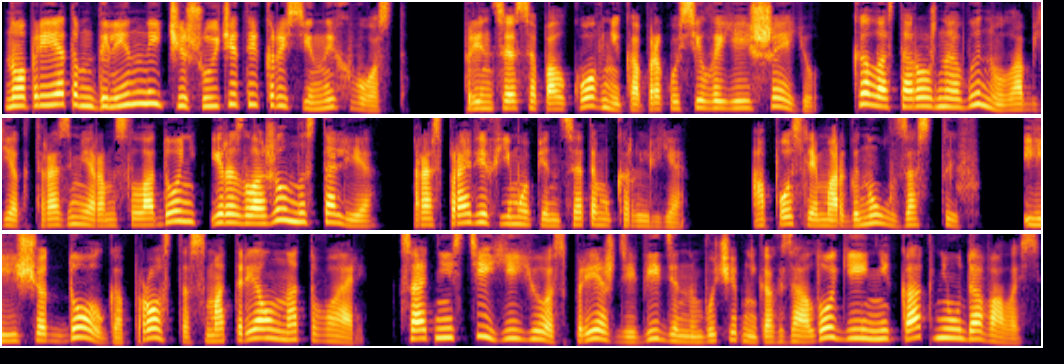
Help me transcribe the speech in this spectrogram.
но при этом длинный чешуйчатый крысиный хвост. Принцесса полковника прокусила ей шею. Кэл осторожно вынул объект размером с ладонь и разложил на столе, расправив ему пинцетом крылья. А после моргнул, застыв. И еще долго просто смотрел на тварь. Соотнести ее с прежде виденным в учебниках зоологии никак не удавалось.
